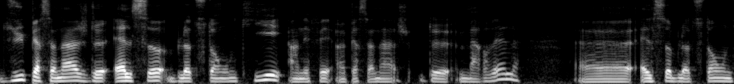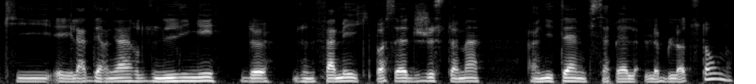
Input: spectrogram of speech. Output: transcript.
du personnage de Elsa Bloodstone, qui est en effet un personnage de Marvel. Euh, Elsa Bloodstone, qui est la dernière d'une lignée d'une famille qui possède justement un item qui s'appelle le Bloodstone,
